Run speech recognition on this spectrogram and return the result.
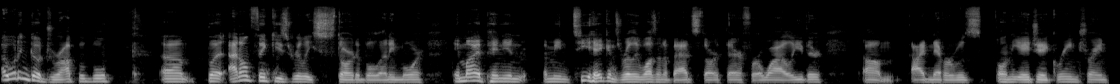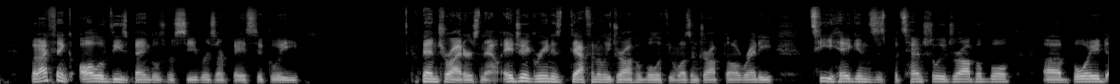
I wouldn't go droppable, um, but I don't think he's really startable anymore. In my opinion, I mean, T. Higgins really wasn't a bad start there for a while either. Um, I never was on the AJ Green train, but I think all of these Bengals receivers are basically bench riders now. AJ Green is definitely droppable if he wasn't dropped already. T Higgins is potentially droppable. Uh, Boyd,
